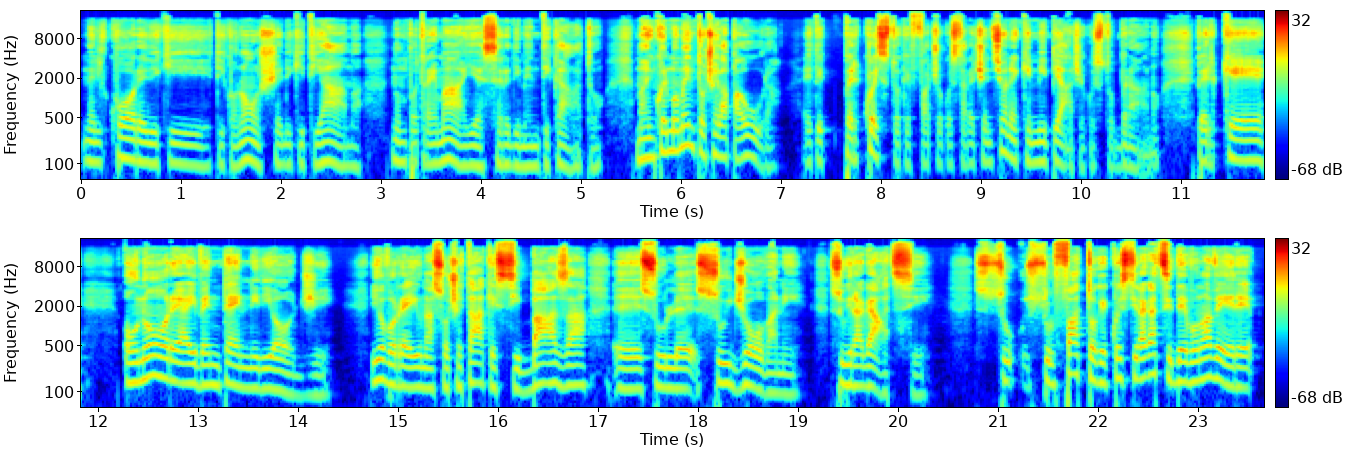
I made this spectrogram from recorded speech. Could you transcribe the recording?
nel cuore di chi ti conosce, di chi ti ama, non potrai mai essere dimenticato, ma in quel momento c'è la paura ed è per questo che faccio questa recensione e che mi piace questo brano, perché onore ai ventenni di oggi, Io vorrei una società che si basa eh, sul, sui giovani, sui ragazzi, su, sul fatto che questi ragazzi devono avere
